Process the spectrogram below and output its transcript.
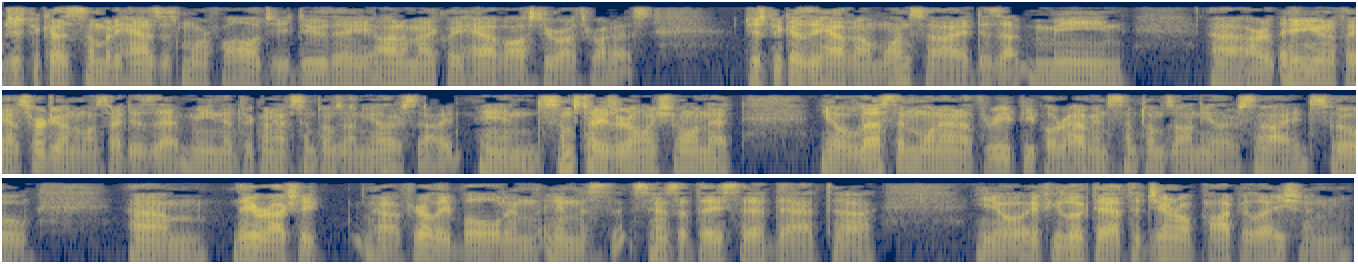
just because somebody has this morphology, do they automatically have osteoarthritis? Just because they have it on one side, does that mean, uh, or even if they have surgery on the one side, does that mean that they're going to have symptoms on the other side? And some studies are only showing that, you know, less than one out of three people are having symptoms on the other side. So, um, they were actually uh, fairly bold in, in the sense that they said that, uh, you know, if you looked at the general population,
